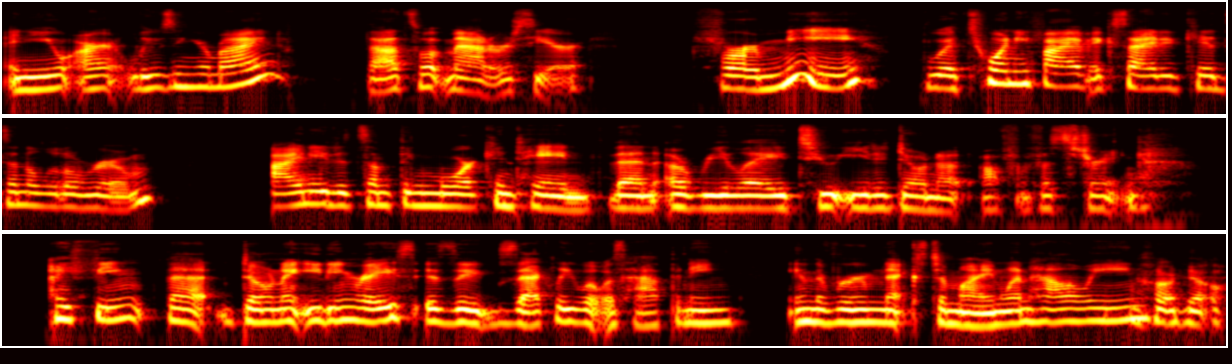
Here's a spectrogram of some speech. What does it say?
and you aren't losing your mind, that's what matters here. For me, with 25 excited kids in a little room, I needed something more contained than a relay to eat a donut off of a string. I think that donut eating race is exactly what was happening in the room next to mine one Halloween. Oh no.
